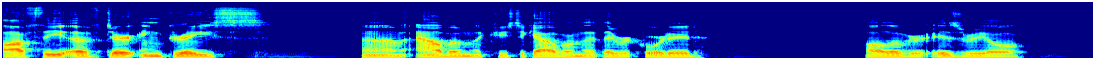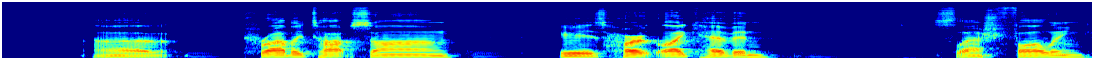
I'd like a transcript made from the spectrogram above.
off the Of Dirt and Grace um, album, acoustic album that they recorded all over Israel. Uh, probably top song is Heart Like Heaven slash Falling.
